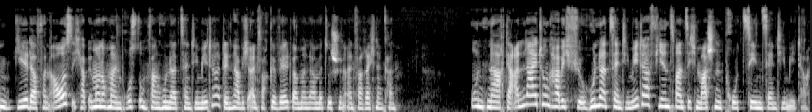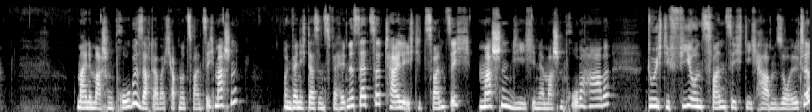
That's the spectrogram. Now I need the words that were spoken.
gehe davon aus, ich habe immer noch meinen Brustumfang 100 cm. Den habe ich einfach gewählt, weil man damit so schön einfach rechnen kann. Und nach der Anleitung habe ich für 100 cm 24 Maschen pro 10 cm. Meine Maschenprobe sagt aber, ich habe nur 20 Maschen. Und wenn ich das ins Verhältnis setze, teile ich die 20 Maschen, die ich in der Maschenprobe habe, durch die 24, die ich haben sollte,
